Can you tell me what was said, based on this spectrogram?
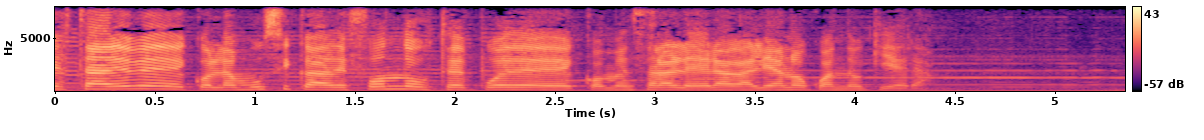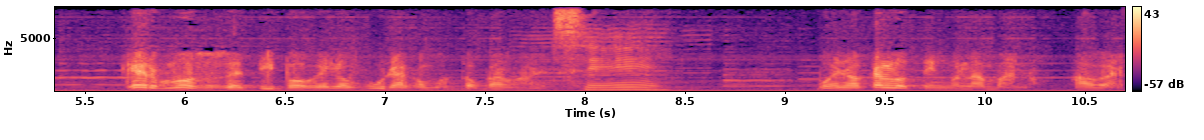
Ahí está Eve, con la música de fondo usted puede comenzar a leer a Galeano cuando quiera. Qué hermoso ese tipo, qué locura como tocaba. ¿eh? Sí. Bueno, acá lo tengo en la mano, a ver.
